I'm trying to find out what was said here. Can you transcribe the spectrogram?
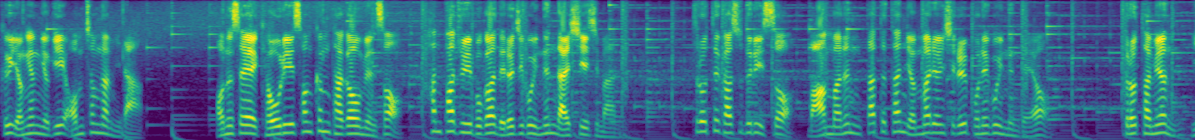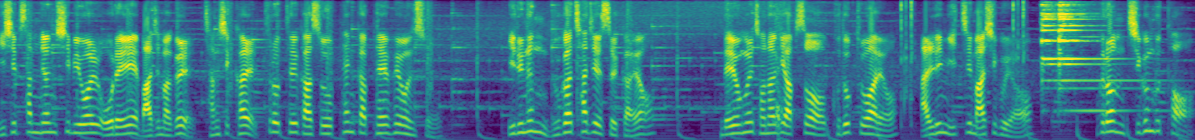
그 영향력이 엄청납니다. 어느새 겨울이 성큼 다가오면서 한파주의보가 내려지고 있는 날씨이지만 트로트 가수들이 있어 마음만은 따뜻한 연말 연시를 보내고 있는데요. 그렇다면 23년 12월 올해의 마지막을 장식할 트로트 가수 팬카페 회원수 1위는 누가 차지했을까요? 내용을 전하기 앞서 구독, 좋아요, 알림 잊지 마시고요. 그럼 지금부터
